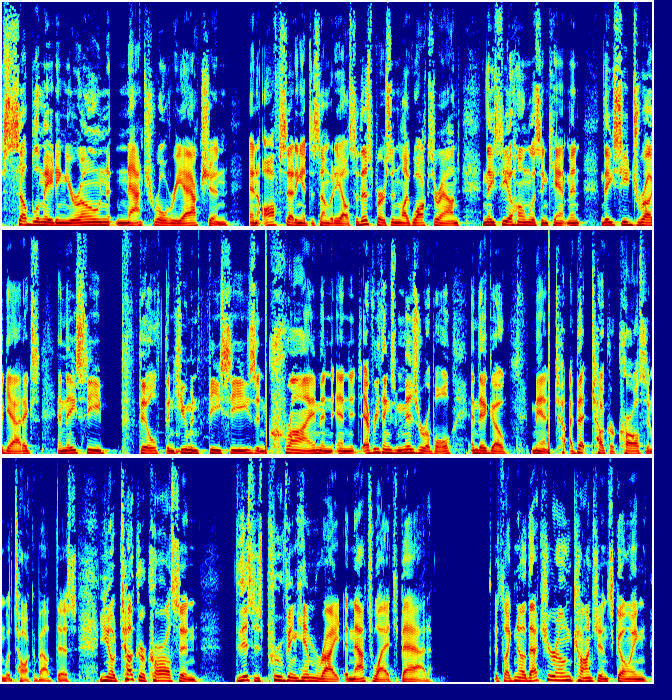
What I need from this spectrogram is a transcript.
sublimating your own natural reaction and offsetting it to somebody else. So this person like walks around and they see a homeless encampment, they see drug addicts, and they see filth and human feces and crime and, and it, everything's miserable. And they go, man, t- I bet Tucker Carlson would talk about this. You know, Tucker Carlson, this is proving him right and that's why it's bad. It's like, no, that's your own conscience going,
